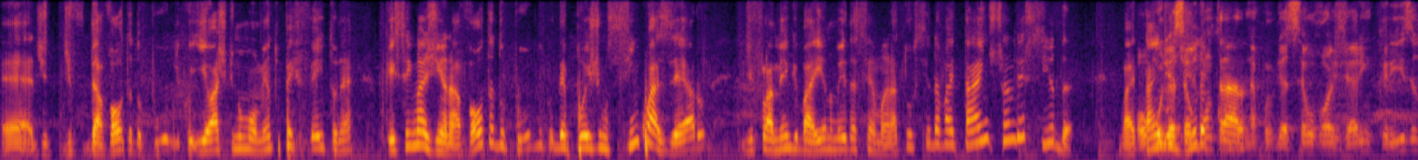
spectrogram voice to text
é, de, de, da volta do público, e eu acho que no momento perfeito, né? Porque você imagina, a volta do público depois de um 5 a 0 de Flamengo e Bahia no meio da semana. A torcida vai estar tá ensandecida. Vai Ou tá podia ser o contrário, né? Podia ser o Rogério em crise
